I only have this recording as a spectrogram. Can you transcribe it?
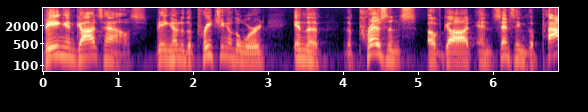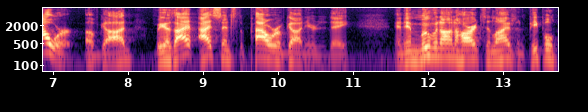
being in God's house, being under the preaching of the word, in the, the presence of God, and sensing the power of God, because I, I sense the power of God here today and Him moving on hearts and lives and people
